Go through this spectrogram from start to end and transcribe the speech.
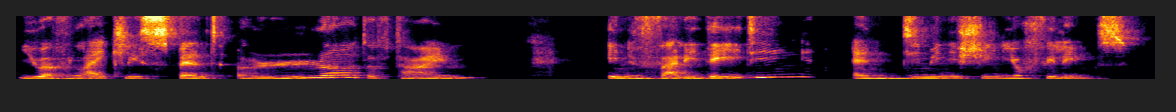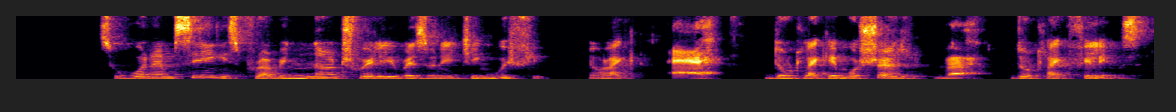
you have likely spent a lot of time invalidating and diminishing your feelings. So what I'm saying is probably not really resonating with you. You're like, eh, don't like emotions, don't like feelings.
